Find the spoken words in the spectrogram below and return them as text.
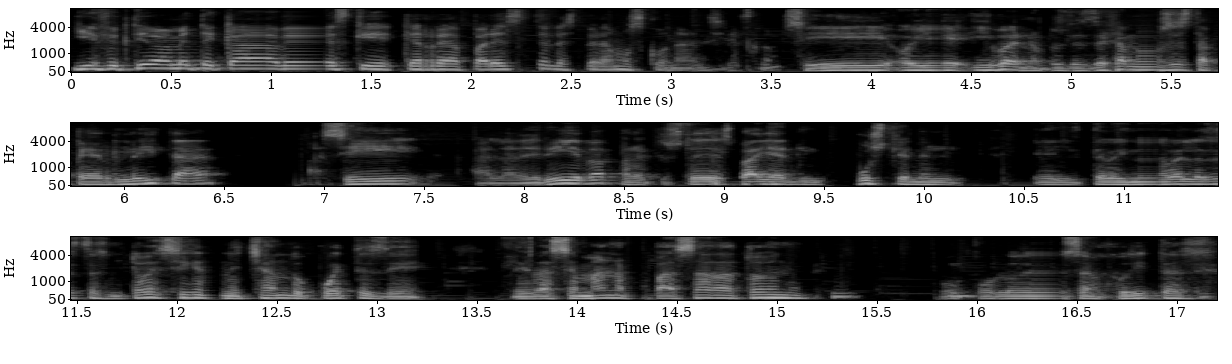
Y efectivamente cada vez que, que reaparece la esperamos con ansias, ¿no? Sí, oye, y bueno, pues les dejamos esta perlita así a la deriva para que ustedes vayan y busquen el, el TV novelas de estas. Todavía siguen echando cohetes de, de la semana pasada, o por lo de San Juditas.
